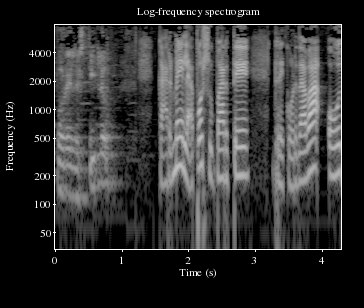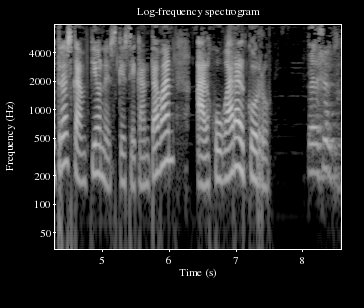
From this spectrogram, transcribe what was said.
por el estilo. Carmela, por su parte, recordaba otras canciones que se cantaban al jugar al corro. Por ejemplo,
